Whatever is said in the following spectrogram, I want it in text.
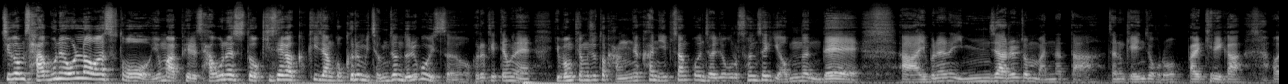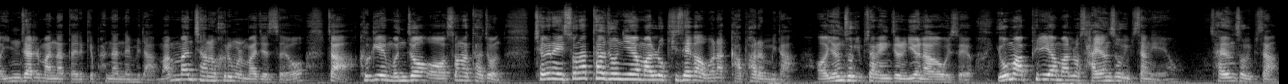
지금 4군에 올라와서도 요마필 4군에서도 기세가 꺾이지 않고 흐름이 점점 늘고 있어요. 그렇기 때문에 이번 경주도 강력한 입상권 전력으로 손색이 없는데 아 이번에는 임자를 좀 만났다. 저는 개인적으로 발키리가 어, 임자를 만났다 이렇게 판단됩니다. 만만치 않은 흐름을 맞이했어요. 자 그게 먼저 어, 소나타존 최근에 이 소나타존이야말로 기세가 워낙 가파릅니다. 어, 연속 입상 행진을 이어나가고 있어요. 요 마필이야말로 4연속 입상이에요. 4연속 입상,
